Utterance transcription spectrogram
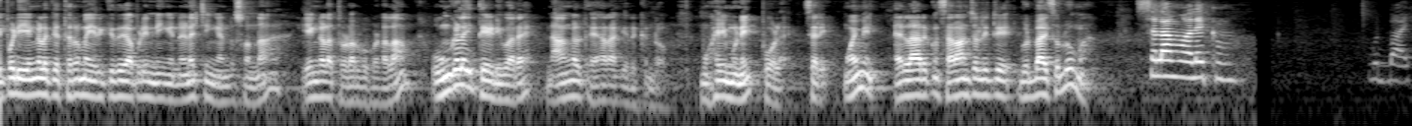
இப்படி எங்களுக்கு திறமை இருக்குது அப்படின்னு நீங்கள் நினச்சிங்கன்னு சொன்னால் எங்களை தொடர்பு படலாம் உங்களை தேடி வர நாங்கள் தயாராக இருக்கின்றோம். முஹைமுனை போல. சரி மொய்மின் எல்லாருக்கும் சலாம் சொல்லிட்டு குட் பாய் சொல்லுவோமா? சலாம் வலைக்கும் குட் பாய்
